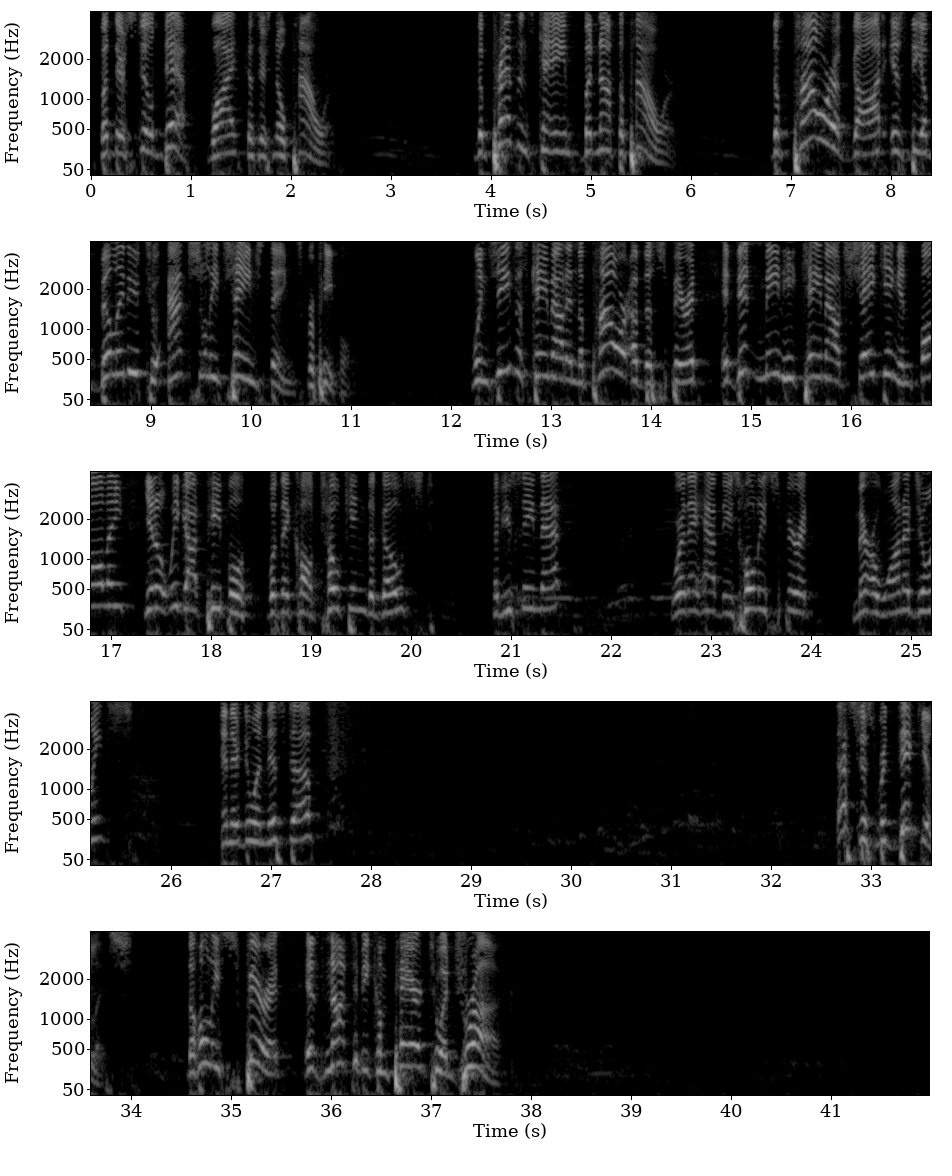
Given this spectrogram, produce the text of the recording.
But they're still deaf. Why? Because there's no power. The presence came, but not the power. The power of God is the ability to actually change things for people. When Jesus came out in the power of the Spirit, it didn't mean he came out shaking and falling. You know, we got people, what they call toking the ghost. Have you seen that? Where they have these Holy Spirit marijuana joints and they're doing this stuff. That's just ridiculous the Holy Spirit is not to be compared to a drug.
